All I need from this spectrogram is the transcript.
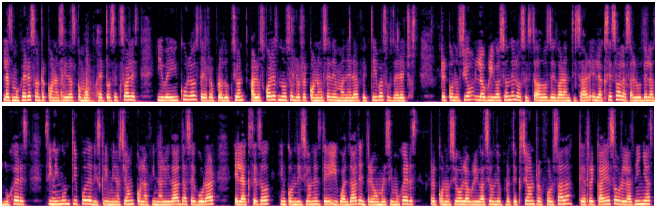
las mujeres son reconocidas como objetos sexuales y vehículos de reproducción a los cuales no se les reconoce de manera efectiva sus derechos. Reconoció la obligación de los Estados de garantizar el acceso a la salud de las mujeres sin ningún tipo de discriminación con la finalidad de asegurar el acceso en condiciones de igualdad entre hombres y mujeres. Reconoció la obligación de protección reforzada que recae sobre las niñas,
